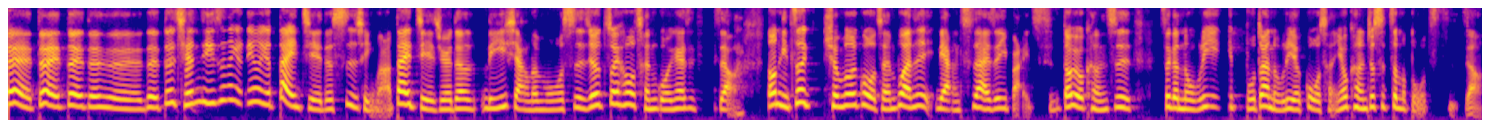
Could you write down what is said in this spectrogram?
对对对对对对对，前提是那个因为一个待解的事情嘛，待解决的理想的模式，就最后成果应该是这样。然后你这全部的过程，不管是两次还是一百次，都有可能是这个努力不断努力的过程，有可能就是这么多次这样。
